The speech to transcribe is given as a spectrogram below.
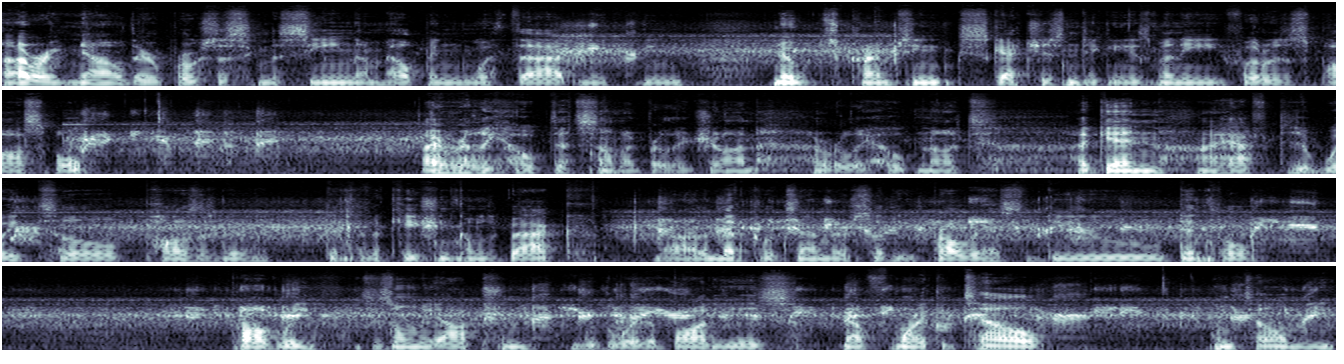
Uh, right now, they're processing the scene. I'm helping with that, making notes, crime scene sketches, and taking as many photos as possible. I really hope that's not my brother John. I really hope not. Again, I have to wait till positive identification comes back. Uh, the medical examiner said he probably has to do dental. Probably. It's his only option with the way the body is. Now, from what I could tell, and tell me,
